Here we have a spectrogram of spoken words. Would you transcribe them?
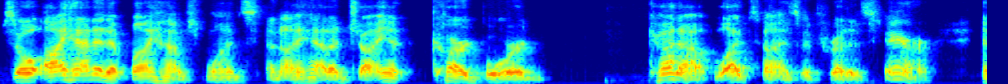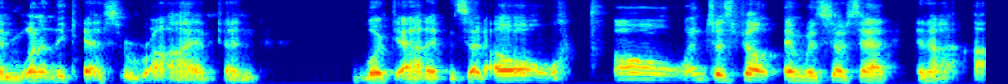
So I had it at my house once, and I had a giant cardboard cutout, life size of Fred Astaire. And one of the guests arrived and looked at it and said, "Oh, oh," and just felt and was so sad. And I, I,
